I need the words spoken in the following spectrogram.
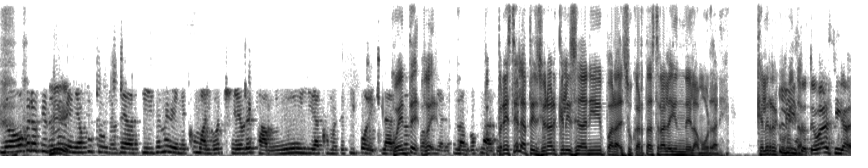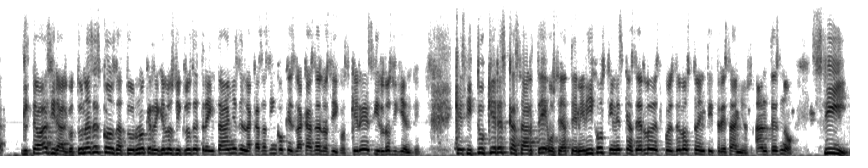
No, pero que se me viene a futuro, o sea, sí se me viene como algo chévere, familia, como ese tipo de clases Cuente, familiares a largo plazo. Préstele atención a ver qué le dice Dani para su carta astral en del amor, Dani. ¿Qué le recomienda? Listo, te voy a decir, a- te voy a decir algo. Tú naces con Saturno que rige los ciclos de 30 años en la casa 5, que es la casa de los hijos. Quiere decir lo siguiente, que si tú quieres casarte, o sea, tener hijos, tienes que hacerlo después de los 33 años. Antes no. Si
